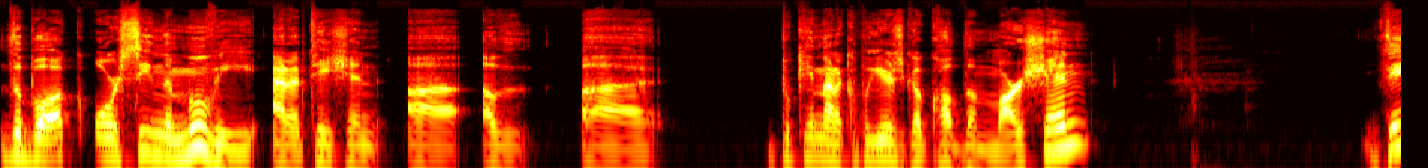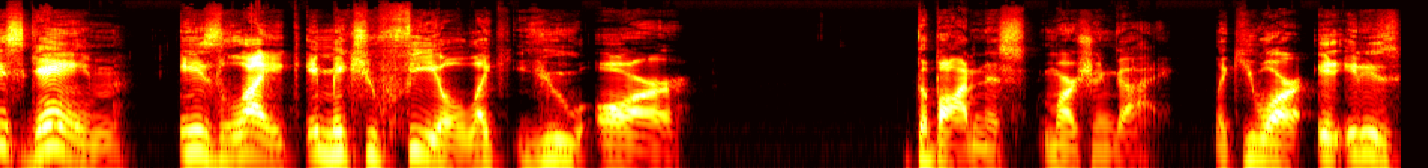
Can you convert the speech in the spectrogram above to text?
the book or seen the movie adaptation uh, of uh, book came out a couple years ago called The Martian, this game is like it makes you feel like you are the botanist Martian guy. Like you are. it, it is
